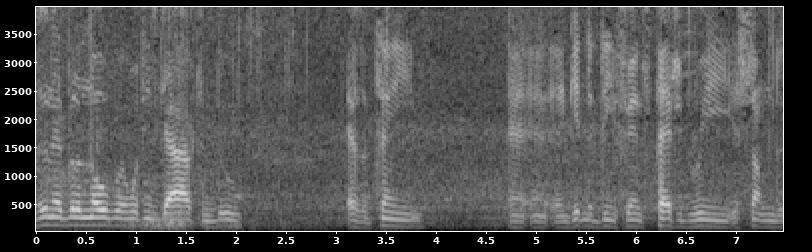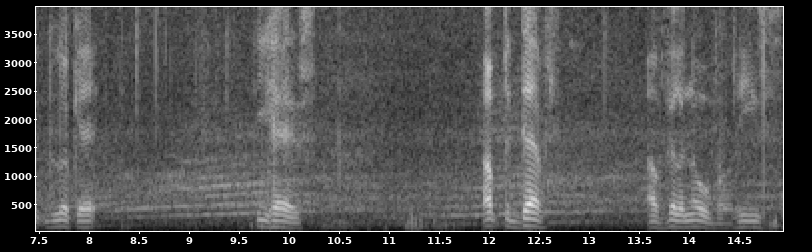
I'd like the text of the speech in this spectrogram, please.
Looking at Villanova and what these guys can do as a team and, and, and getting the defense. Patrick Reed is something to, look at. He has up the depth of Villanova. He's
